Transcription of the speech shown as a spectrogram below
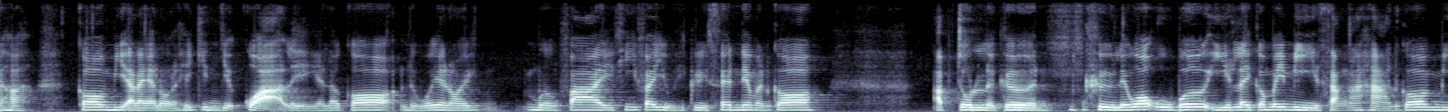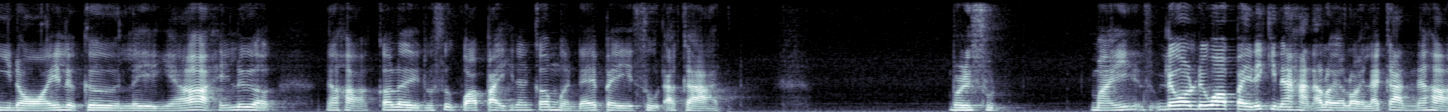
นะคะ ก็มีอะไรอร่อยให้กินเยอะกว่าอะไรอย่างเงี้ยแล้วก็หรือว่าอย่างน้อยเมืองฝ้ายที่ฝ้ายอยู่ที่กรีเซนเนี่ยมันก็อับจนเหลือเกิน คือเรียกว่า Uber Eat อะไรก็ไม่มีสั่งอาหารก็มีน้อยเหลือเกินอะไรอย่างเงี้ยให้เลือกนะคะ ก็เลยรู้สึกว่าไปที่นั่นก็เหมือนได้ไปสูดอากาศ บริสุทธิ์ ไหมเรียกว่าเรียกว่าไปได้กินอาหารอร่อยๆแล้วกันนะคะ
